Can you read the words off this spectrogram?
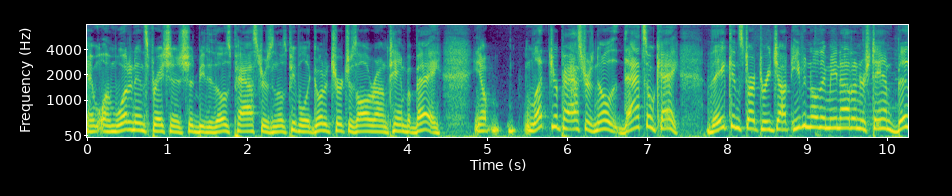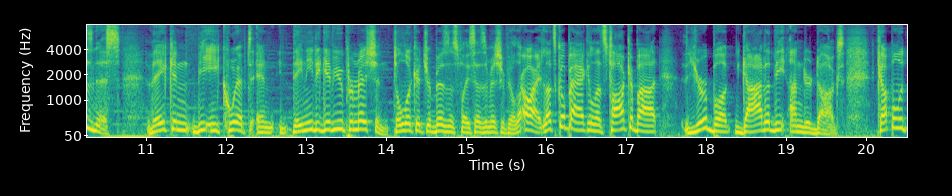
And, and, what an inspiration it should be to those pastors and those people that go to churches all around Tampa Bay. You know, let your pastors know that that's okay. They can start to reach out, even though they may not understand business. They can be equipped and they need to give you permission to look at your business place as a mission field. All right, let's go back and let's talk about your book, God of the Underdogs. A couple of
